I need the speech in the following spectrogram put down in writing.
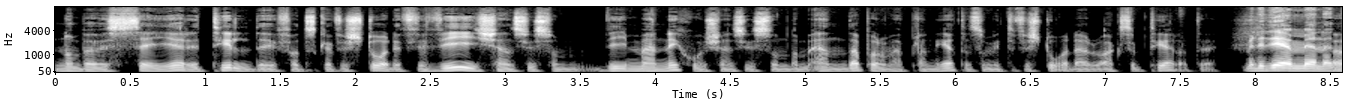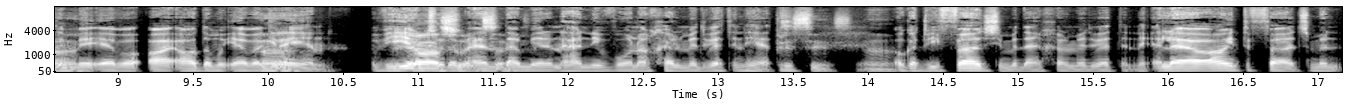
någon behöver säga det till dig för att du ska förstå det. För vi, känns ju som, vi människor känns ju som de enda på den här planeten som inte förstår det här och accepterat det. Men det är det jag menade Ja. med Eva, Adam och Eva-grejen. Vi är Ja, också så de enda exakt. med den här nivån av självmedvetenhet. Precis. Ja. Och att vi föds med den självmedvetenheten. Eller ja, inte föds, men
